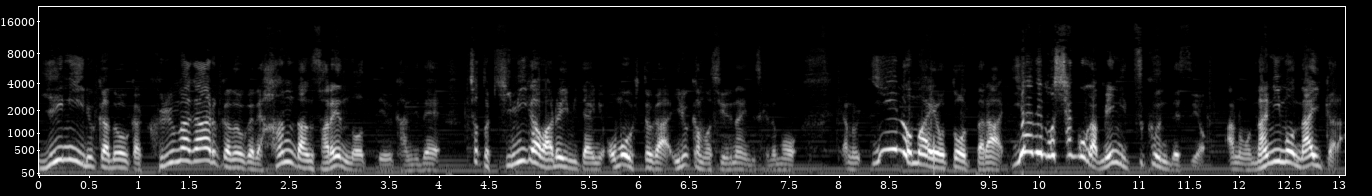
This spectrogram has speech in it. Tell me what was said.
家にいるかどうか、車があるかどうかで判断されんのっていう感じで、ちょっと気味が悪いみたいに思う人がいるかもしれないんですけども、あの、家の前を通ったら、嫌でも車庫が目につくんですよ。あの、何もないから。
